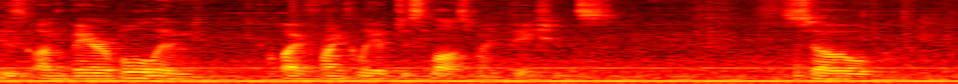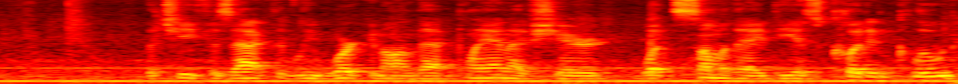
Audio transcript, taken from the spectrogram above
is unbearable, and quite frankly, I've just lost my patience. So the chief is actively working on that plan. I've shared what some of the ideas could include.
